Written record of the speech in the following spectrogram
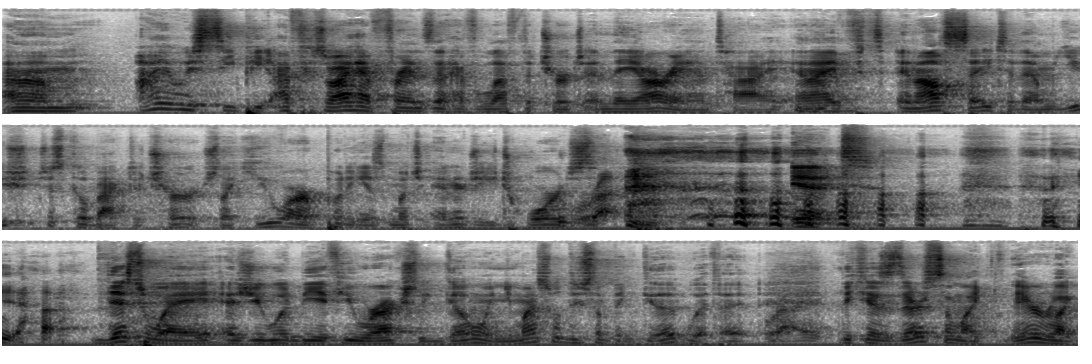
Um, I always see people. So I have friends that have left the church and they are anti, and I've and I'll say to them, you should just go back to church. Like you are putting as much energy towards it yeah. this way as you would be if you were actually going. You might as well do something good with it, Right. Because there's some like they're like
